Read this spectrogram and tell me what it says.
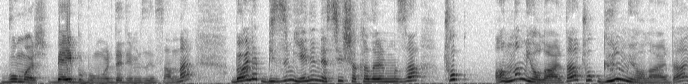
boomer, baby boomer dediğimiz insanlar böyle bizim yeni nesil şakalarımıza çok anlamıyorlar da, çok gülmüyorlar da.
